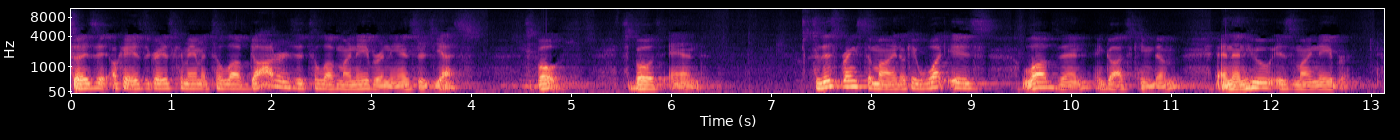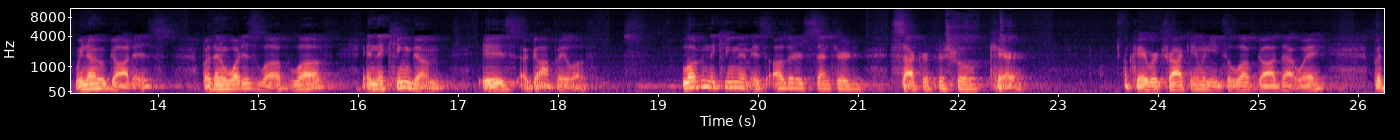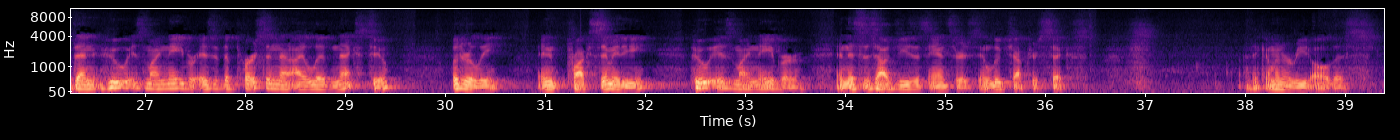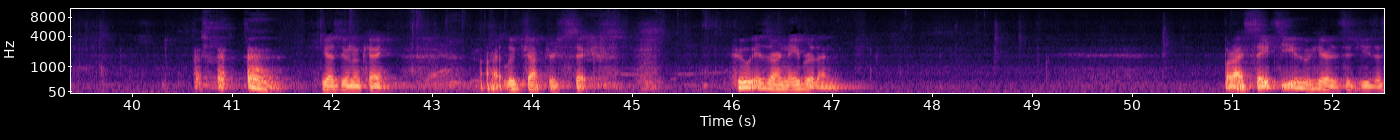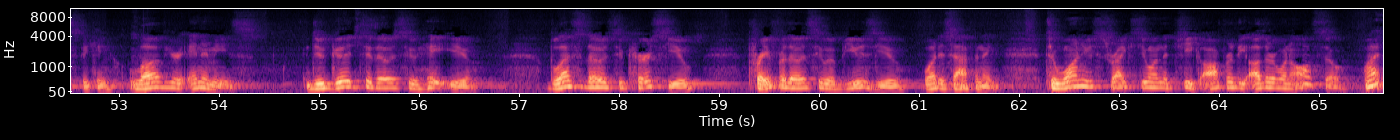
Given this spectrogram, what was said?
So is it, okay, is the greatest commandment to love God or is it to love my neighbor? And the answer is yes. It's both. It's both and. So this brings to mind okay, what is love then in God's kingdom? And then who is my neighbor? We know who God is, but then what is love? Love in the kingdom is agape love. Love in the kingdom is other centered sacrificial care. Okay, we're tracking, we need to love God that way. But then who is my neighbor? Is it the person that I live next to? Literally, in proximity. Who is my neighbor? And this is how Jesus answers in Luke chapter 6. I think I'm going to read all this. you guys doing okay? All right, Luke chapter 6. Who is our neighbor then? But I say to you who hear, this is Jesus speaking, love your enemies, do good to those who hate you, bless those who curse you, pray for those who abuse you. What is happening? To one who strikes you on the cheek, offer the other one also. What?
